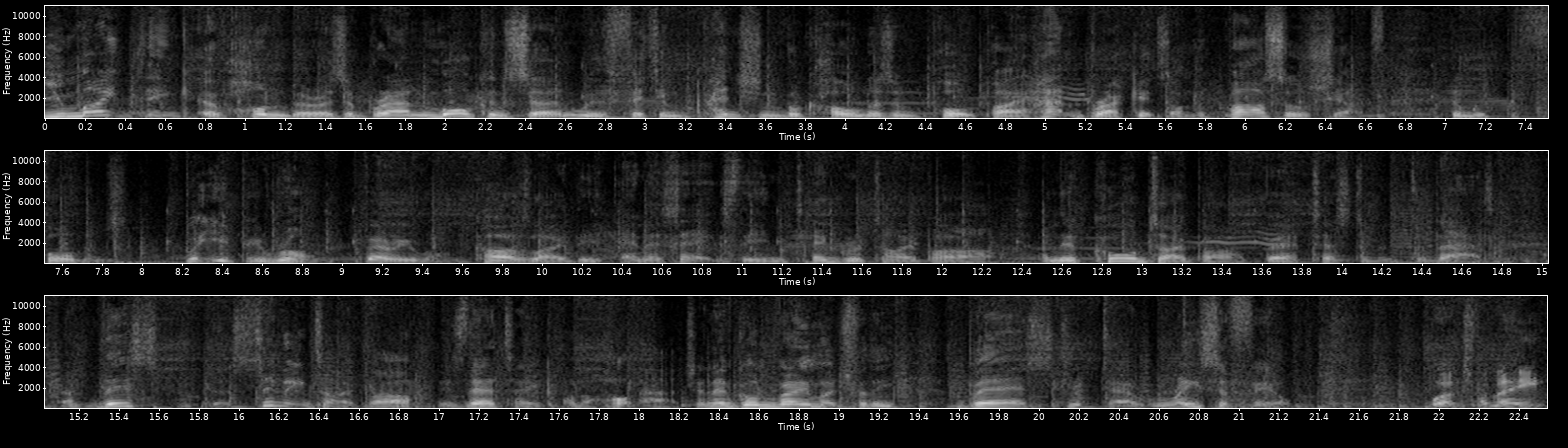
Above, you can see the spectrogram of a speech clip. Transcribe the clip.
You might think of Honda as a brand more concerned with fitting pension book holders and pork pie hat brackets on the parcel shelf than with performance. But you'd be wrong, very wrong. Cars like the NSX, the Integra Type R and the Accord Type R bear testament to that. And this, the Civic Type R, is their take on a hot hatch. And they've gone very much for the bare, stripped out racer feel. Works for me.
